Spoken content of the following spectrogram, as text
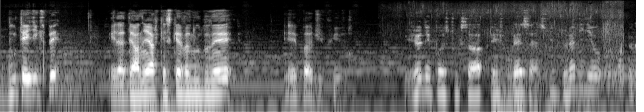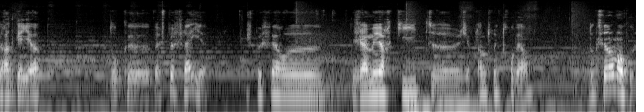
Bouteille d'XP. Et la dernière, qu'est-ce qu'elle va nous donner? Eh bah du cuivre. Je dépose tout ça et je vous laisse à la suite de la vidéo. Le grade Gaïa. Donc euh, bah, je peux fly. Je peux faire... Euh... J'ai un meilleur kit, euh, j'ai plein de trucs trop bien. Donc c'est vraiment cool.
